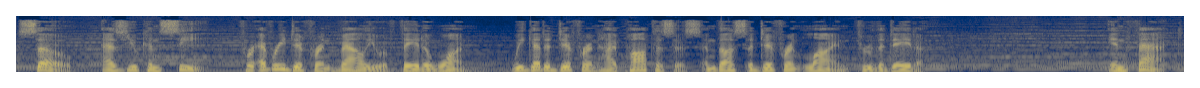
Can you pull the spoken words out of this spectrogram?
So, as you can see, for every different value of theta 1, we get a different hypothesis and thus a different line through the data. In fact,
